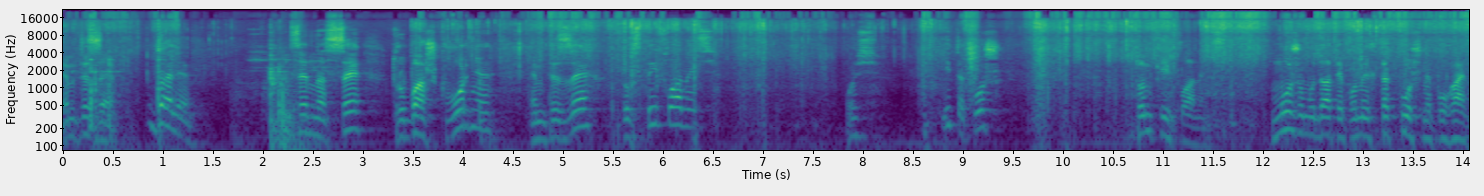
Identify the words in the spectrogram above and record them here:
МТЗ. Далі, це в нас все труба шкворня МТЗ, товстий фланець. Ось. І також тонкий фланець. Можемо дати по них також непогану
